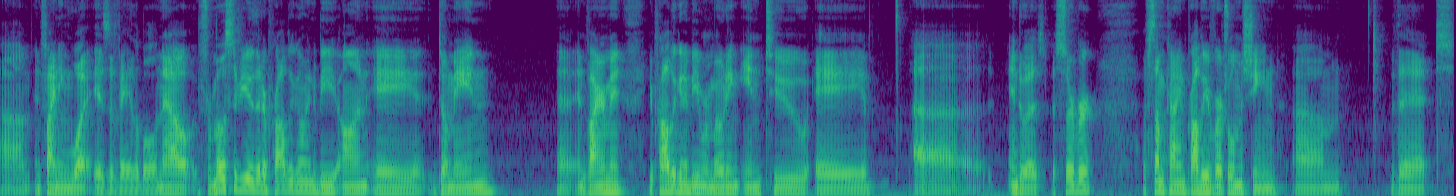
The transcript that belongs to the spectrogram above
um, and finding what is available. Now, for most of you that are probably going to be on a domain uh, environment, you're probably going to be remoting into a uh, into a, a, server of some kind, probably a virtual machine um, that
